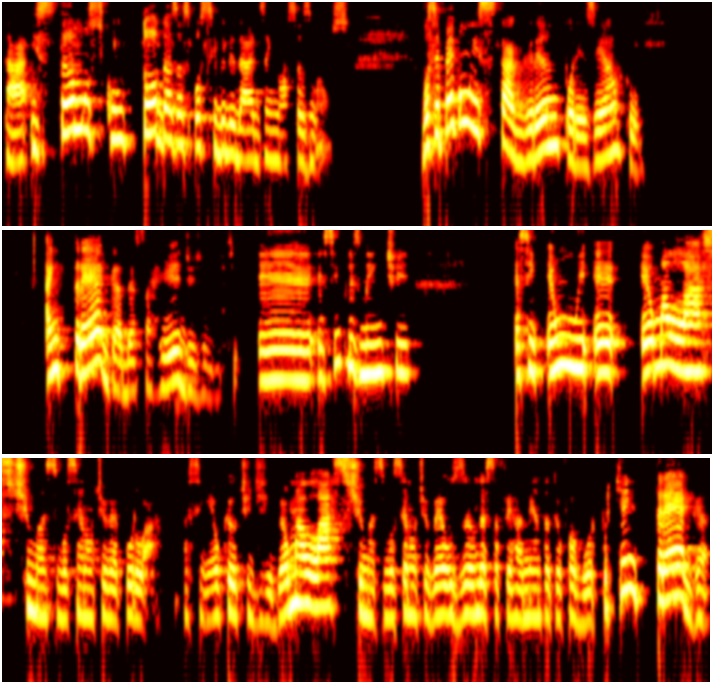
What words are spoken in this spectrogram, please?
tá? Estamos com todas as possibilidades em nossas mãos. Você pega um Instagram, por exemplo, a entrega dessa rede, gente, é, é simplesmente assim, é, um, é, é uma lástima se você não estiver por lá. Assim, é o que eu te digo. É uma lástima se você não estiver usando essa ferramenta a teu favor, porque a entrega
